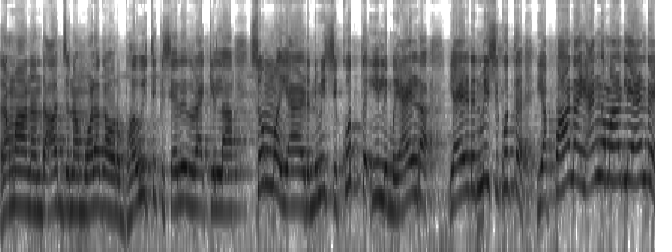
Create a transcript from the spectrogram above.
ರಮಾನಂದ ಅಜ್ಜ ನಮ್ಮೊಳಗೆ ಅವ್ರ ಭೌತಿಕ ಶರೀರ ಹಾಕಿಲ್ಲ. ಸುಮ್ಮ ಎರಡು ನಿಮಿಷ ಕುತ್ತ ಇಲ್ಲಿ ಎರಡು ಎರಡು ನಿಮಿಷ ಕುತ್ತ ಯಪ್ಪ ನಾ ಹೆಂಗೆ ಮಾಡಲಿ ಏನ್ರಿ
